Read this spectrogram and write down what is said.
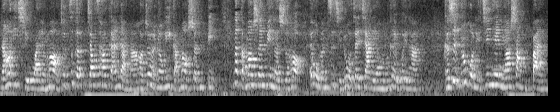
然后一起玩，有没有？就这个交叉感染啊，哈，就很容易感冒生病。那感冒生病的时候，哎，我们自己如果在家里，我们可以喂他。可是如果你今天你要上班，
